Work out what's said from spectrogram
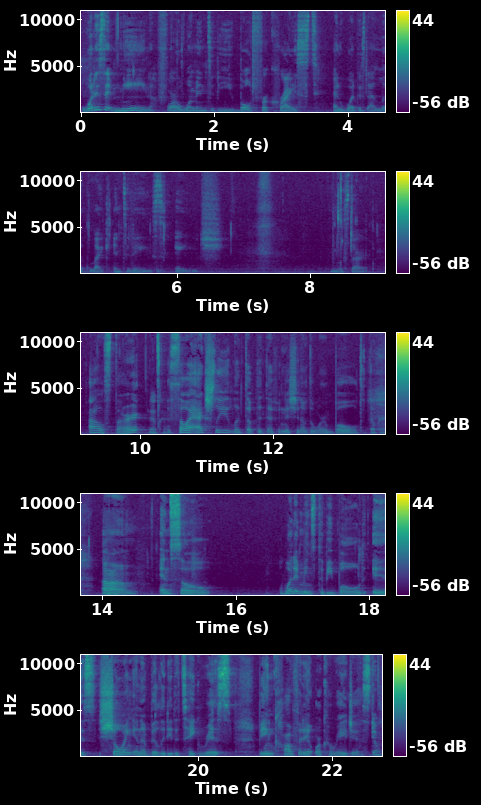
what does it mean for a woman to be bold for Christ? And what does that look like in today's age? We'll start. I'll start. Okay. So I actually looked up the definition of the word bold. Okay. Um, and so, what it means to be bold is showing an ability to take risks, being confident or courageous. Okay.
